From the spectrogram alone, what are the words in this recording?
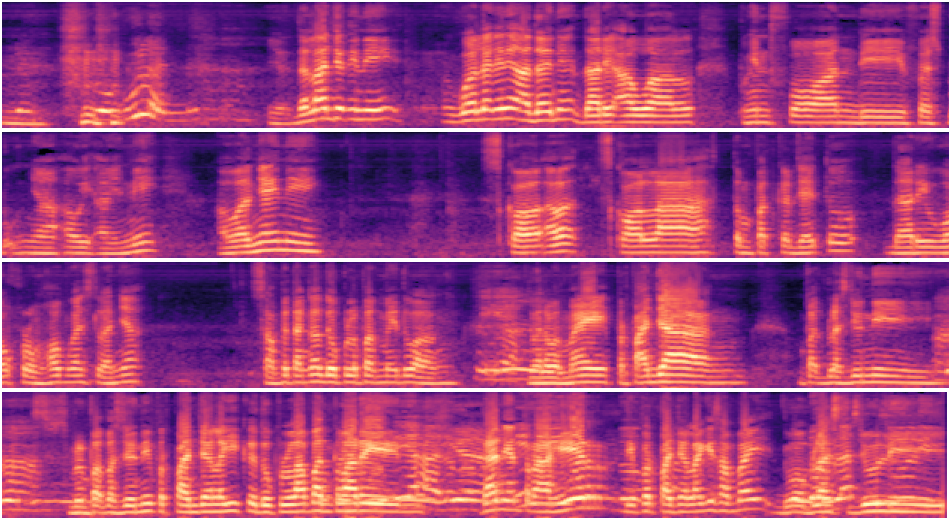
udah dua bulan Ya, dan lanjut ini, gue lihat ini ada ini dari awal penginfoan di Facebooknya OIA ini, awalnya ini sekolah sekolah tempat kerja itu dari work from home kan istilahnya sampai tanggal 24 Mei doang. Iya. 28 Mei perpanjang 14 Juni. Sebelum 14 Juni perpanjang lagi ke 28 kemarin. Iya, Iya. Dan yang terakhir diperpanjang lagi sampai 12, 12 Juli.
